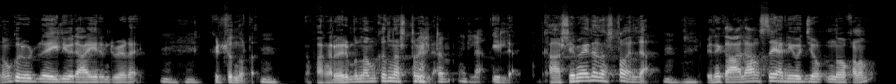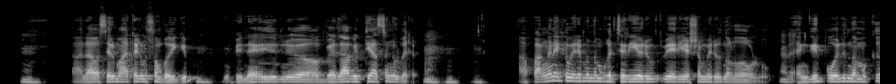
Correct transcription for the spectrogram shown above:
നമുക്കൊരു ഡെയിലി ഒരു ആയിരം രൂപയുടെ. കിട്ടുന്നുണ്ട്. അപ്പം അങ്ങനെ വരുമ്പോൾ നമുക്ക് നഷ്ടമില്ല. ഇല്ല. കാർഷിക മേഖല നഷ്ടമല്ല. പിന്നെ കാലാവസ്ഥയെ അനുയോജ്യം നോക്കണം. കാലാവസ്ഥയിൽ മാറ്റങ്ങൾ സംഭവിക്കും. പിന്നെ ഇതിന് വില വ്യത്യാസങ്ങൾ വരും. അപ്പം അങ്ങനെയൊക്കെ വരുമ്പോൾ നമുക്ക് ചെറിയൊരു വേരിയേഷൻ വരും എന്നുള്ളതേ ഉള്ളൂ. എങ്കിൽ പോലും നമുക്ക്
